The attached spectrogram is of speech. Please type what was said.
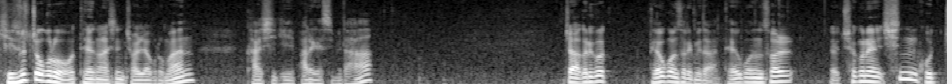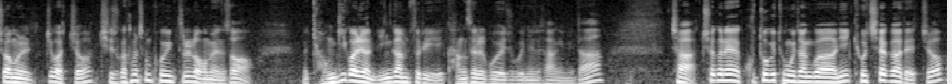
기술적으로 대응하신 전략으로만 가시기 바라겠습니다. 자 그리고 대우건설입니다. 대우건설 최근에 신고점을 찍었죠. 지수가 3천 포인트를 넘으면서 경기 관련 민감들이 강세를 보여주고 있는 상황입니다. 자 최근에 국토교통부 장관이 교체가 됐죠.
